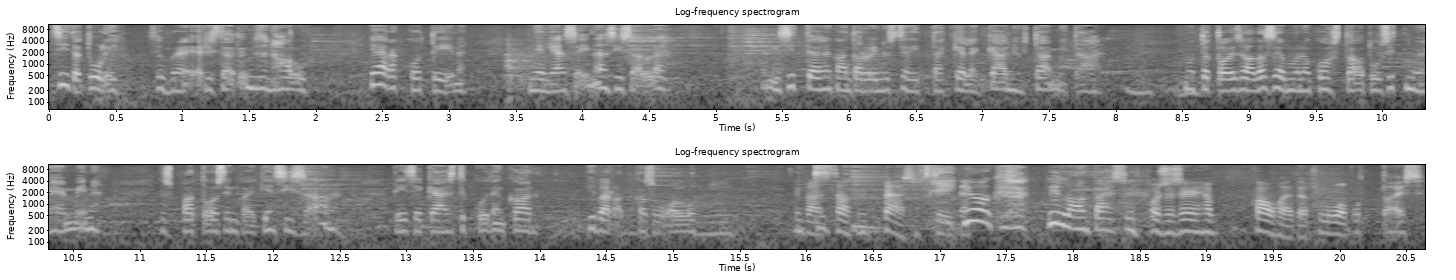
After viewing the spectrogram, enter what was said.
siitä tuli semmoinen eristäytymisen halu jäädä kotiin neljän seinän sisälle. Niin sitten ei ainakaan tarvinnut selittää kellekään yhtään mitään. Mm. Mutta toisaalta semmoinen kostautuu sitten myöhemmin, jos patoo sen kaiken sisään. Et ei sekään sitten kuitenkaan hyvä ratkaisu ollut. Niin. Hyvä, että sä oot nyt päässyt siitä. Joo, kyllä. Villa on päässyt. Olisi se ihan kauheata, jos luovuttaisi.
